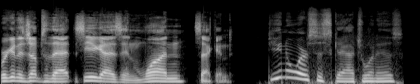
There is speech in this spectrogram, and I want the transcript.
we're going to jump to that. See you guys in one second. Do you know where Saskatchewan is?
